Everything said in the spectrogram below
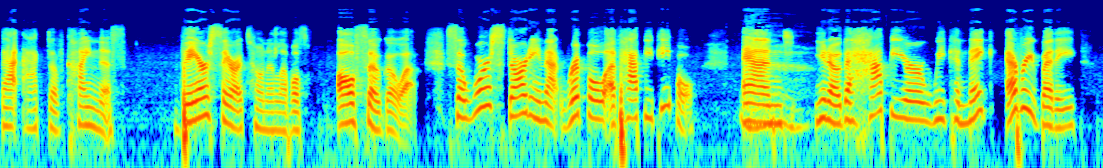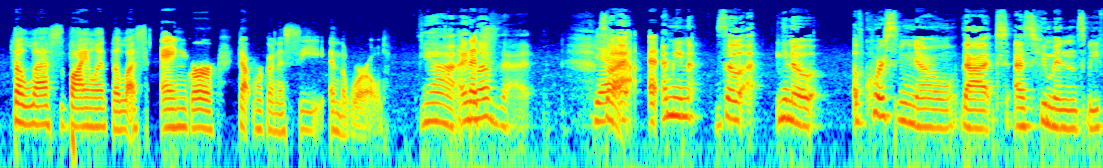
that act of kindness, their serotonin levels also go up. So we're starting that ripple of happy people. And, you know, the happier we can make everybody, the less violent, the less anger that we're going to see in the world. Yeah, I love that. Yeah. So I, I mean, so, you know, of course, we know that as humans, we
